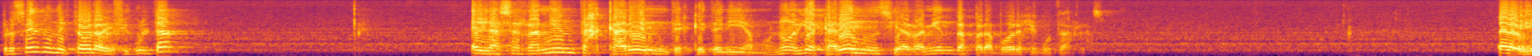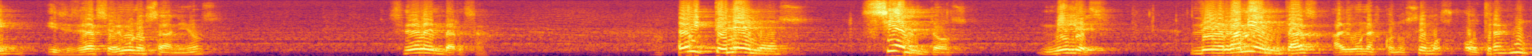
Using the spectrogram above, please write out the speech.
pero ¿sabes dónde estaba la dificultad? En las herramientas carentes que teníamos, ¿no? Había carencia de herramientas para poder ejecutarlas. Hoy, y desde hace algunos años, se da la inversa. Hoy tenemos cientos miles de herramientas, algunas conocemos, otras no,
